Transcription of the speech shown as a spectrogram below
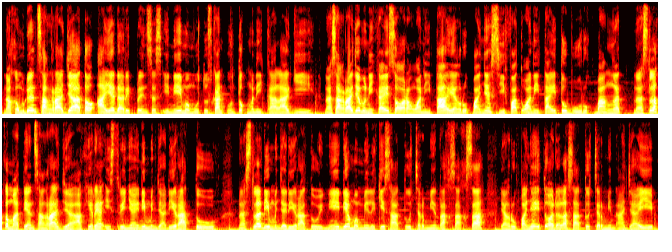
Nah kemudian sang raja atau ayah dari princess ini memutuskan untuk menikah lagi. Nah sang raja menikahi seorang wanita yang rupanya sifat wanita itu buruk banget. Nah setelah kematian sang raja akhirnya istrinya ini menjadi ratu. Nah setelah dia menjadi ratu ini dia memiliki satu cermin raksasa yang rupanya itu adalah satu cermin ajaib.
